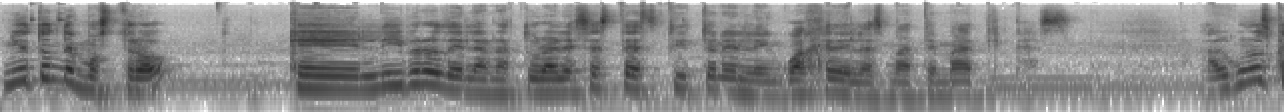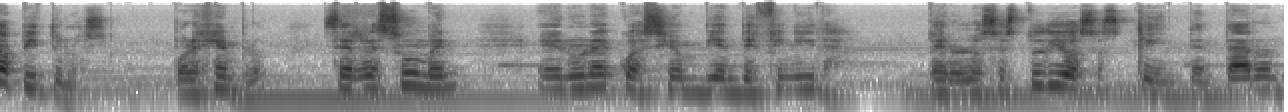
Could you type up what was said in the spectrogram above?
Newton demostró que el libro de la naturaleza está escrito en el lenguaje de las matemáticas. Algunos capítulos, por ejemplo, se resumen en una ecuación bien definida, pero los estudiosos que intentaron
